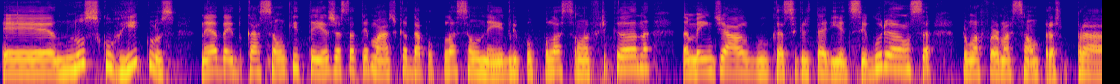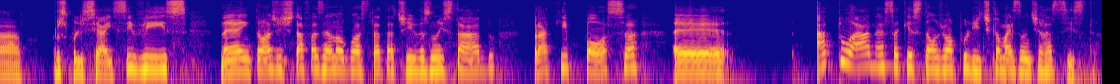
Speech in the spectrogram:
é, nos currículos né, da educação que esteja essa temática da população negra e população africana, também diálogo com a Secretaria de Segurança, para uma formação para os policiais civis. Né? Então, a gente está fazendo algumas tratativas no Estado para que possa é, atuar nessa questão de uma política mais antirracista.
